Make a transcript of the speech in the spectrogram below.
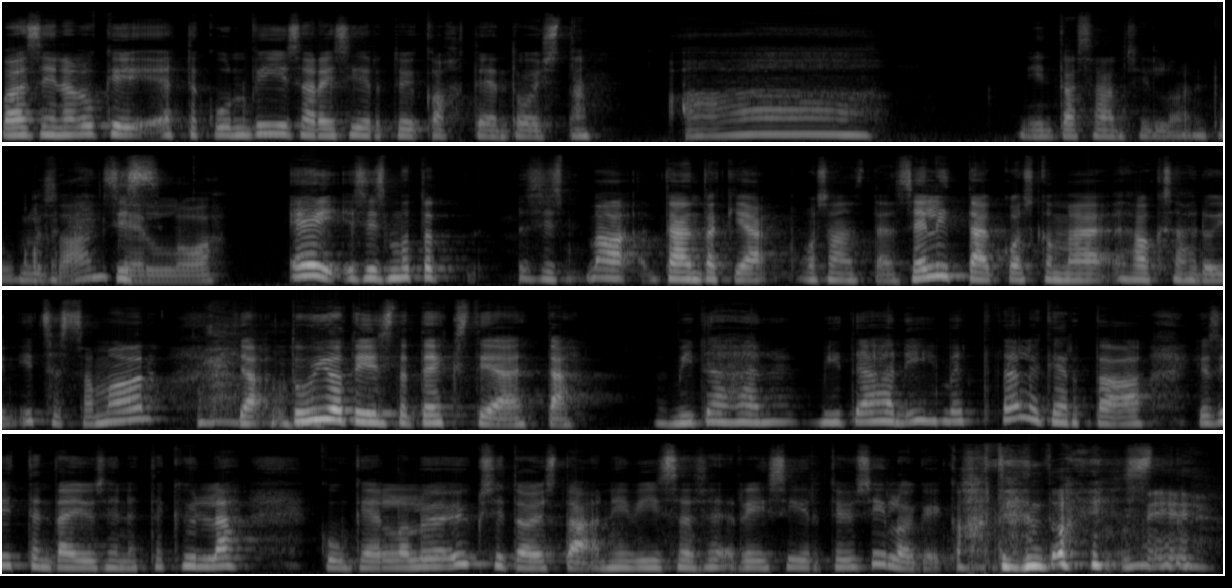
vaan siinä luki, että kun viisari siirtyi 12. Aa. Niin tasan silloin Dumbledore. Tasan siis, kelloa. Ei, siis mutta siis mä tämän takia osaan sitä selittää, koska mä haksahduin itse samaan ja tuijotin sitä tekstiä, että mitähän, mitähän ihmettä tällä kertaa. Ja sitten tajusin, että kyllä, kun kello lyö 11, niin viisari siirtyy silloinkin 12. Niin.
